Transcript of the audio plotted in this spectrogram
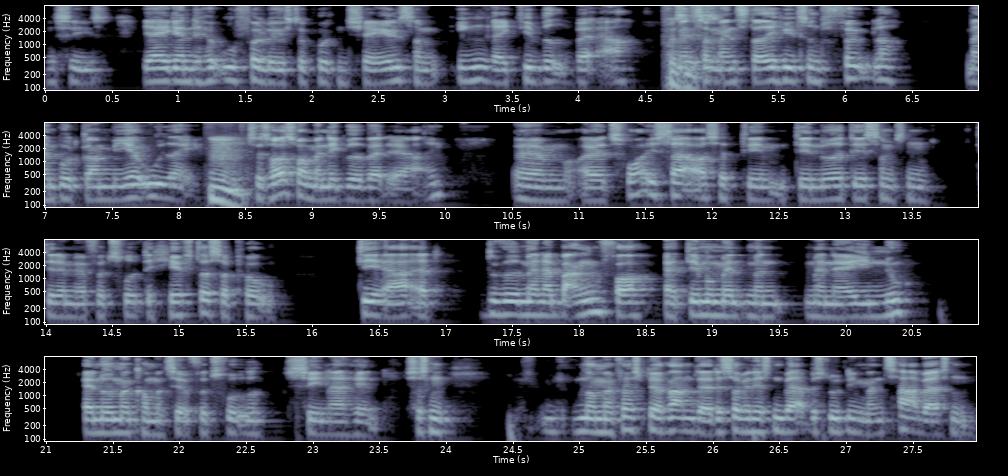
Præcis. Ja, igen det her uforløste potentiale, som ingen rigtig ved, hvad er. Præcis. Men som man stadig hele tiden føler, man burde gøre mere ud af. Mm. Til trods for, at man ikke ved, hvad det er. Ikke? Øhm, og jeg tror især også, at det, det er noget af det, som sådan, det der med at fortryde, det hæfter sig på. Det er, at du ved, man er bange for, at det moment, man, man er i nu, er noget, man kommer til at fortryde senere hen. Så sådan, når man først bliver ramt af det, så vil næsten hver beslutning, man tager, være sådan,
